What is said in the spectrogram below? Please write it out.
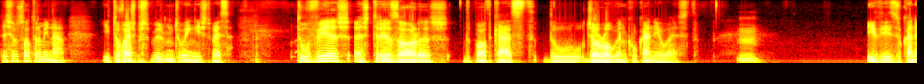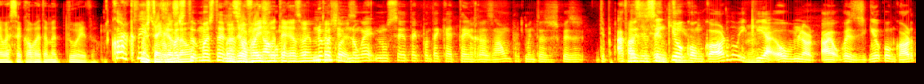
Deixa-me só terminar. E tu vais perceber muito bem isto, Bessa. Tu vês as 3 horas de podcast do Joe Rogan com o Kanye West Hum. E diz o Kanye West é completamente doido. Claro que diz, Mas tem bro, razão- tu- mas, tem mas razão eu vejo em até razão em muita não, mas, coisa. Não, é, não sei até que ponto é que é- tem razão, porque muitas das coisas. Tipo, há Fazem coisas em que eu sentido. Hum. concordo e que. há- Ou melhor, há coisas em que eu concordo,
